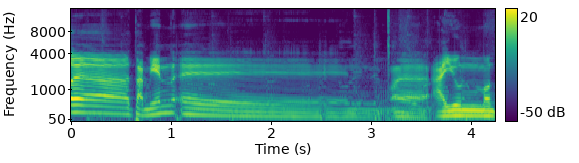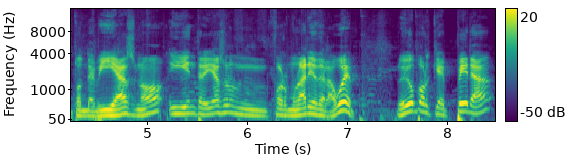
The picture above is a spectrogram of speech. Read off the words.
eh, también eh, eh, hay un montón de vías, ¿no? Y entre ellas un formulario de la web. Lo digo porque Pera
